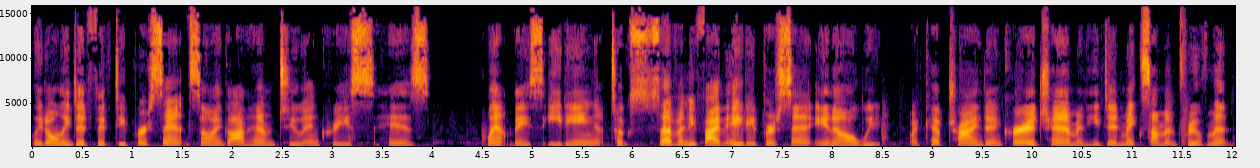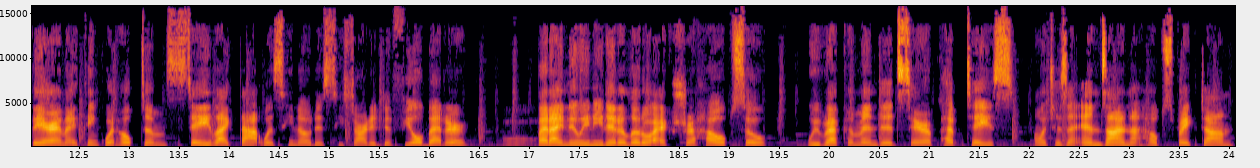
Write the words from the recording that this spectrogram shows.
we'd only did 50%. So I got him to increase his plant-based eating. It took 75, 80%. You know, we I kept trying to encourage him, and he did make some improvement there. And I think what helped him stay like that was he noticed he started to feel better. Hmm. But I knew he needed a little extra help, so we recommended serrapeptase, which is an enzyme that helps break down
